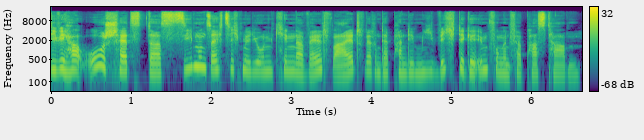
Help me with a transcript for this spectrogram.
Die WHO schätzt, dass 67 Millionen Kinder weltweit während der Pandemie wichtige Impfungen verpasst haben.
